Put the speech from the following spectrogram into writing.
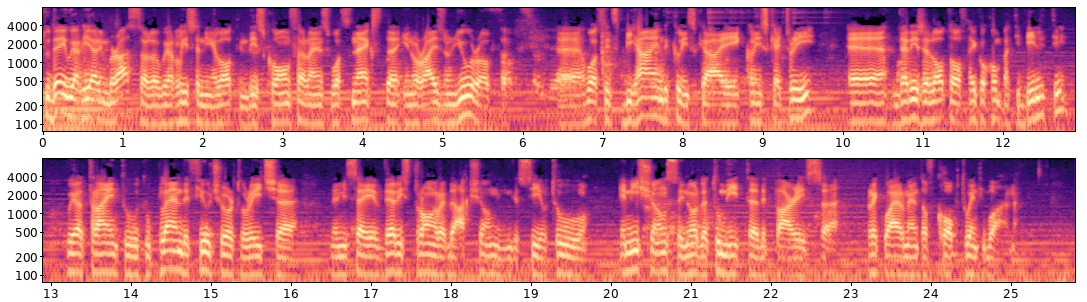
Today we are here in Brussels, we are listening a lot in this conference, what's next in Horizon Europe, uh, what's behind Clean Sky, Clean Sky 3. Uh, there is a lot of eco-compatibility. We are trying to, to plan the future to reach, uh, let me say, a very strong reduction in the CO2 emissions in order to meet uh, the Paris uh, requirement of COP21.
